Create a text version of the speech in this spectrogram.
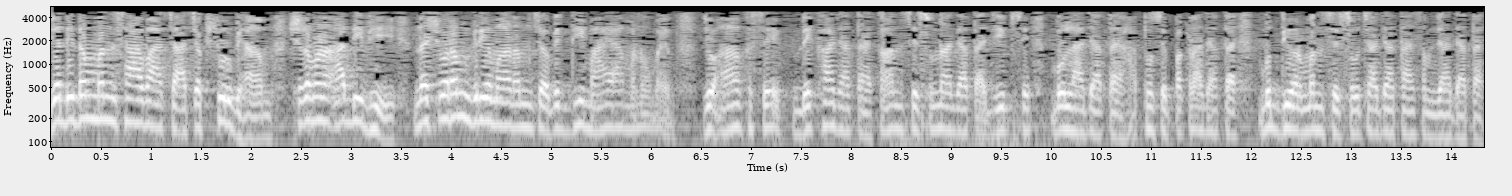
यदिदम मनसा वाचा चक्षुर्भ्याम, श्रवण आदि भी नश्वरम गृहमाणम च विद्धि माया मनोमय जो आँख से देखा जाता है, कान से सुना जाता है जीप से बोला जाता है, हाथों से पकड़ा जाता है, बुद्धि और मन से सोचा जाता है, समझा जाता है,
